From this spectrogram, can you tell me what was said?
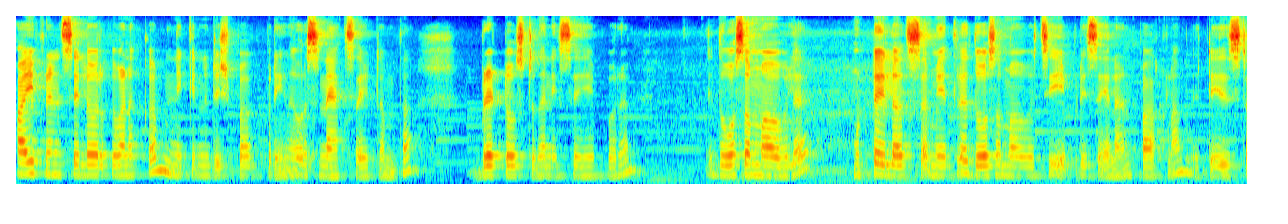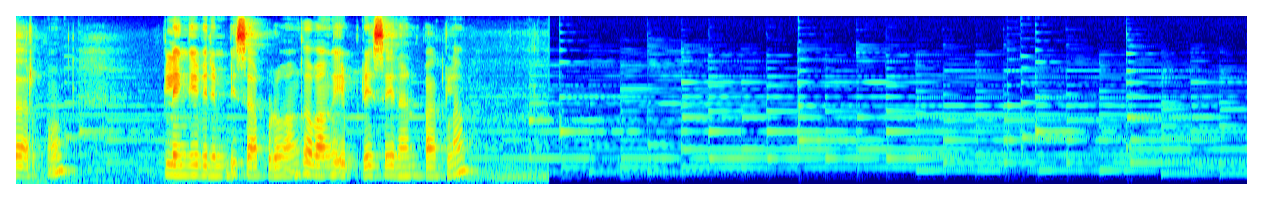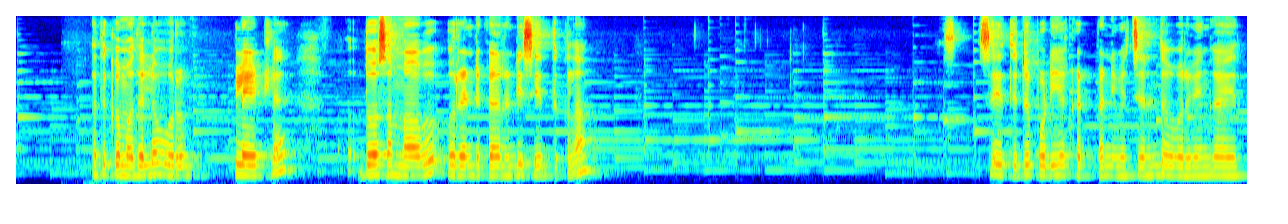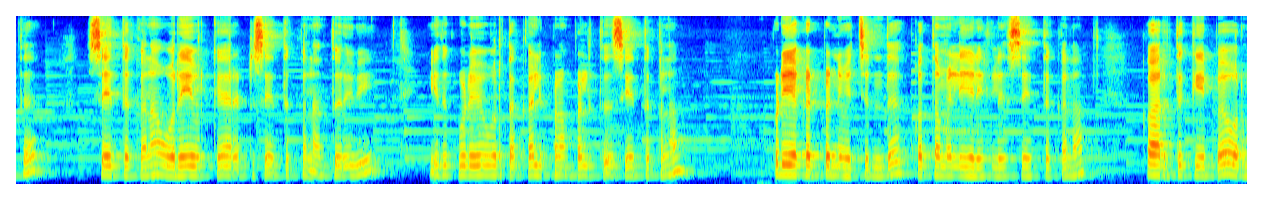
Hi friends எல்லோருக்கும் வணக்கம். இன்றைக்கி என்ன டிஷ் பார்க்க போகிறீங்கன்னா ஒரு ஸ்நாக்ஸ் ஐட்டம் தான். ப்ரெட் டோஸ்ட்டு தான் இன்றைக்கி செய்ய போகிறேன் தோசை மாவில் முட்டை இல்லாத சமயத்தில் தோசை மாவு வச்சு எப்படி செய்யலான்னு பார்க்கலாம். இது டேஸ்ட்டாக இருக்கும். பிள்ளைங்க விரும்பி சாப்பிடுவாங்க. வாங்க எப்படி செய்யலான்னு பார்க்கலாம். அதுக்கு முதல்ல ஒரு பிளேட்டில் தோசை மாவு ஒரு ரெண்டு கரண்டி சேர்த்துக்கலாம். சேர்த்துட்டு பொடியாக கட் பண்ணி வச்சுருந்த ஒரு வெங்காயத்தை சேர்த்துக்கலாம். ஒரே ஒரு கேரட்டு சேர்த்துக்கலாம் துருவி. இது கூடவே ஒரு தக்காளி பழம் பழுத்து சேர்த்துக்கலாம். பொடியாக கட் பண்ணி வச்சுருந்த கொத்தமல்லி இலைகளை சேர்த்துக்கலாம். காரத்துக்கேற்ப ஒரு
